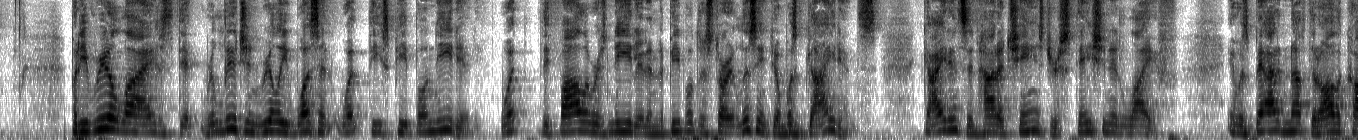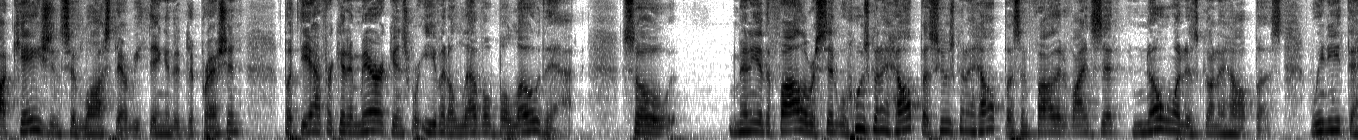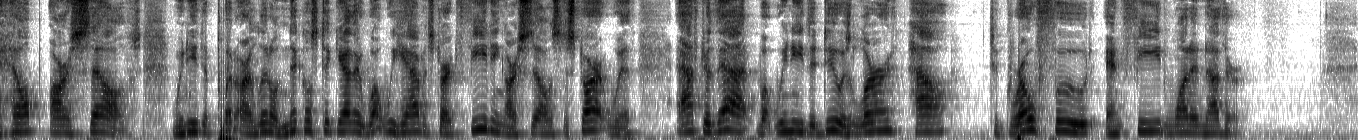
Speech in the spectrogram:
But he realized that religion really wasn't what these people needed. What the followers needed and the people to start listening to him was guidance guidance in how to change their station in life. It was bad enough that all the Caucasians had lost everything in the Depression, but the African Americans were even a level below that. So many of the followers said, Well, who's going to help us? Who's going to help us? And Father Divine said, No one is going to help us. We need to help ourselves. We need to put our little nickels together, what we have, and start feeding ourselves to start with. After that, what we need to do is learn how to grow food and feed one another.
